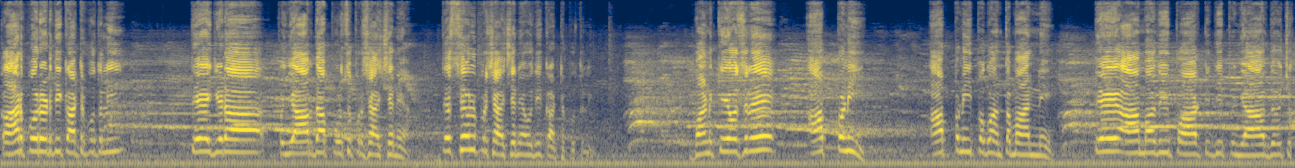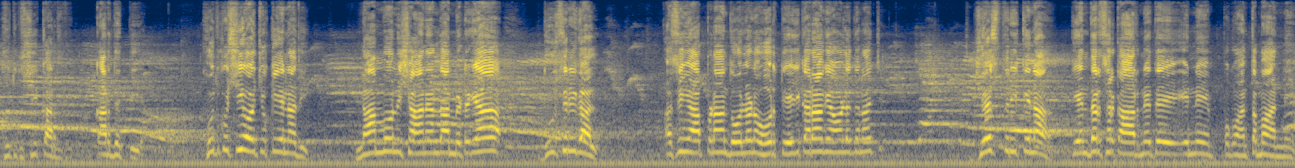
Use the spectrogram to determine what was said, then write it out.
ਕਾਰਪੋਰੇਟ ਦੀ ਕੱਠ ਪੁਤਲੀ ਤੇ ਜਿਹੜਾ ਪੰਜਾਬ ਦਾ ਪੁਲਿਸ ਪ੍ਰਸ਼ਾਸਨ ਆ ਤੇ ਸਿਵਲ ਪ੍ਰਸ਼ਾਸਨ ਆ ਉਹਦੀ ਕੱਠ ਪੁਤਲੀ। ਬਣ ਕੇ ਉਸਨੇ ਆਪਣੀ ਆਪਣੀ ਭਗਵੰਤ ਮਾਨ ਨੇ ਤੇ ਆਮ ਆਦਮੀ ਪਾਰਟੀ ਦੀ ਪੰਜਾਬ ਦੇ ਵਿੱਚ ਖੁਦਕੁਸ਼ੀ ਕਰ ਕਰ ਦਿੱਤੀ ਆ। ਖੁਦਕੁਸ਼ੀ ਹੋ ਚੁੱਕੀ ਇਹਨਾਂ ਦੀ। ਨਾਮੋ ਨਿਸ਼ਾਨ ਇਹਨਾਂ ਦਾ ਮਿਟ ਗਿਆ। ਦੂਸਰੀ ਗੱਲ, ਅਸੀਂ ਆਪਣਾ ਅੰਦੋਲਨ ਹੋਰ ਤੇਜ਼ ਕਰਾਂਗੇ ਆਉਣ ਵਾਲੇ ਦਿਨਾਂ 'ਚ? ਜਿਸ ਤਰੀਕੇ ਨਾਲ ਕੇਂਦਰ ਸਰਕਾਰ ਨੇ ਤੇ ਇਹਨੇ ਭਗਵੰਤ ਮਾਨ ਨੇ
